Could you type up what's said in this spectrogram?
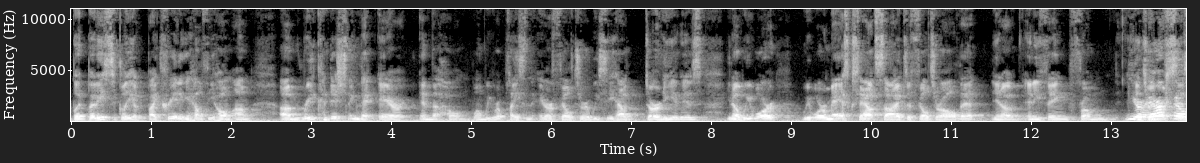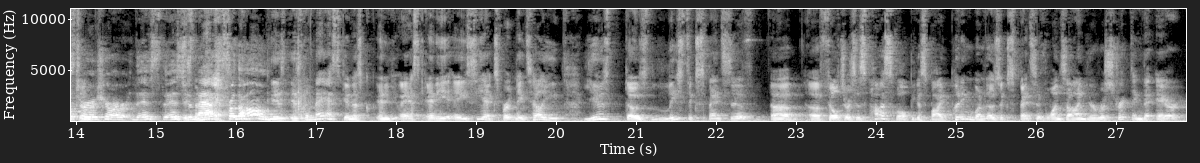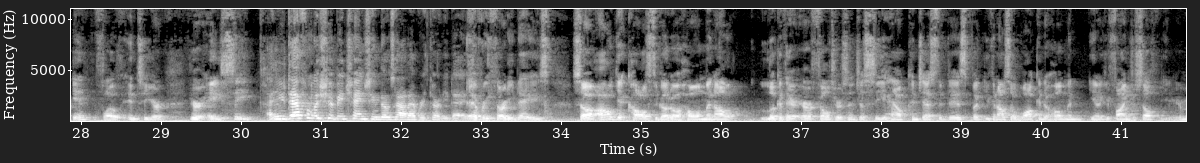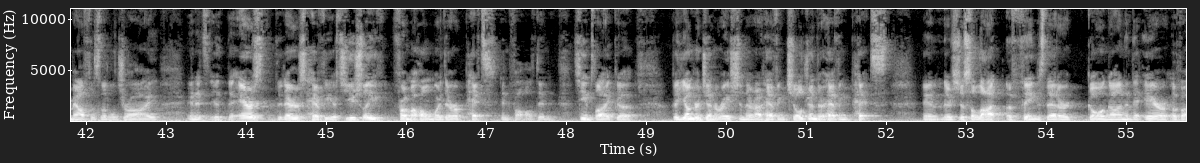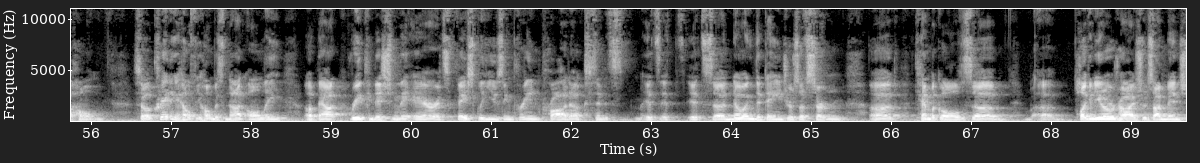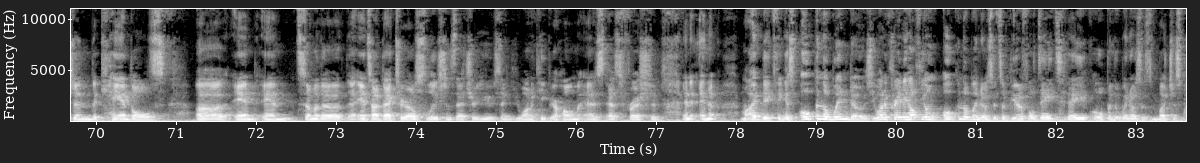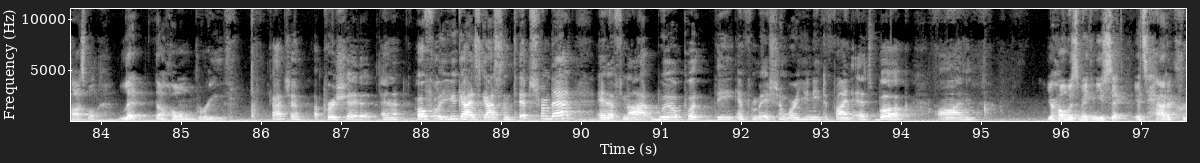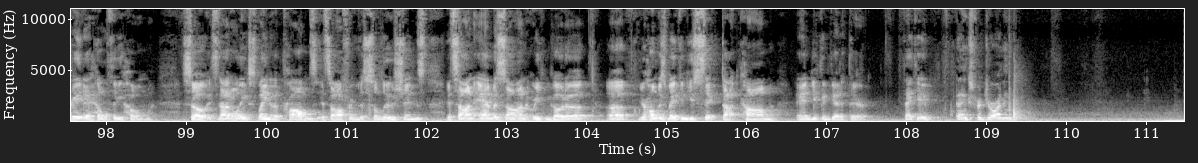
but, basically, by creating a healthy home, um, um, reconditioning the air in the home. When we replace an air filter, we see how dirty it is. You know, we wore we wore masks outside to filter all that, you know, anything from your air filter is your is, is, is the, the mask, mask, for the home. Is, is the mask, and, and you ask any AC expert, and they tell you use those least expensive uh, uh, filters as possible because by putting one of those expensive ones on, you're restricting the air inflow into your your AC. And you definitely should be changing those out every 30 days. Every 30 days. So I'll get calls to go to a home and I'll look at their air filters and just see how congested it is. But you can also walk into a home and you know you find yourself your mouth is a little dry and it's it, the air's the air's heavy. It's usually from a home where there are pets involved, and seems like uh, the younger generation they're not having children, they're having pets, and there's just a lot of things that are going on in the air of a home. So creating a healthy home is not only about reconditioning the air, it's basically using green products and it's, it's, it's, it's uh, knowing the dangers of certain uh, chemicals, uh, uh plug-in deodorizers I mentioned, the candles, uh, and and some of the, the, antibacterial solutions that you're using. You want to keep your home as as fresh and, and and my big thing is open the windows. You want to create a healthy home, open the windows. It's a beautiful day today. Open the windows as much as possible. Let the home breathe. Gotcha. Appreciate it. And hopefully you guys got some tips from that. And if not, we'll put the information where you need to find Ed's book on. Your home is making you sick. It's how to create a healthy home. So it's not only explaining the problems, it's offering the solutions. It's on Amazon, or you can go to uh, yourhomeismakingyousick.com and you can get it there. Thank you. Thanks for joining.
